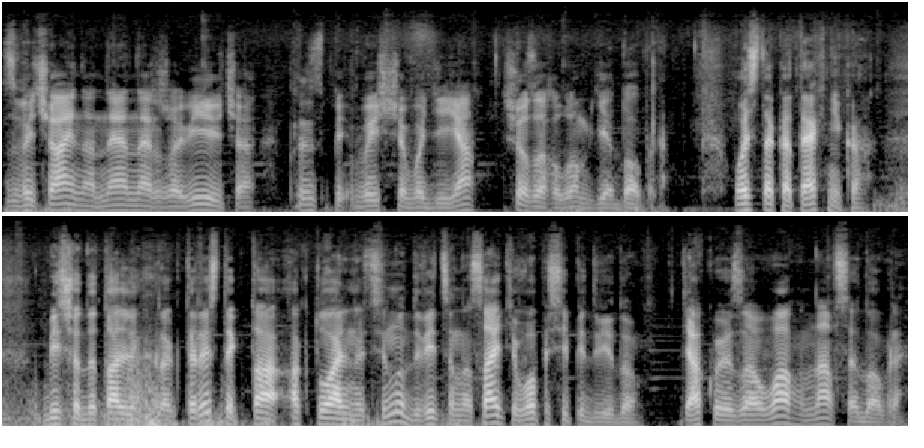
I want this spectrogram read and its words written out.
звичайна, не нержавіюча, в принципі, вище водія, що загалом є добре. Ось така техніка. Більше детальних характеристик та актуальну ціну дивіться на сайті в описі під відео. Дякую за увагу. На все добре.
